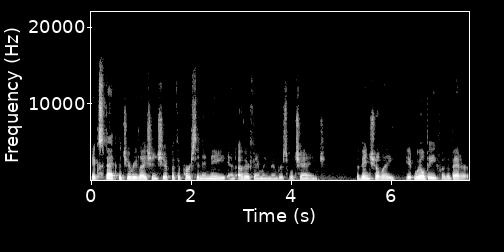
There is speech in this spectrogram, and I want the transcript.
Expect that your relationship with the person in need and other family members will change. Eventually, it will be for the better.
